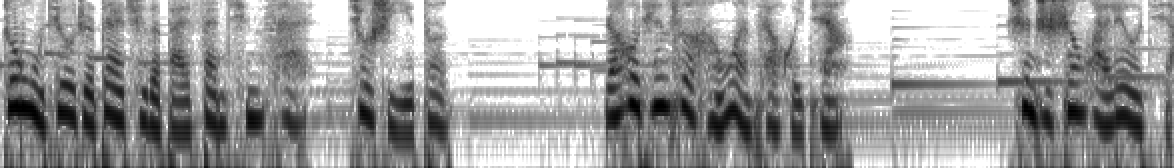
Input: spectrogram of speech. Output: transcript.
中午就着带去的白饭青菜就是一顿，然后天色很晚才回家，甚至身怀六甲，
